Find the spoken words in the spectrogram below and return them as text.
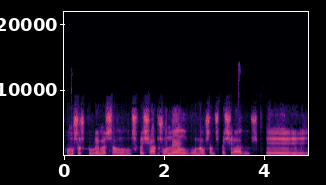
como os seus problemas são despachados ou não, ou não são despachados. Eh,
